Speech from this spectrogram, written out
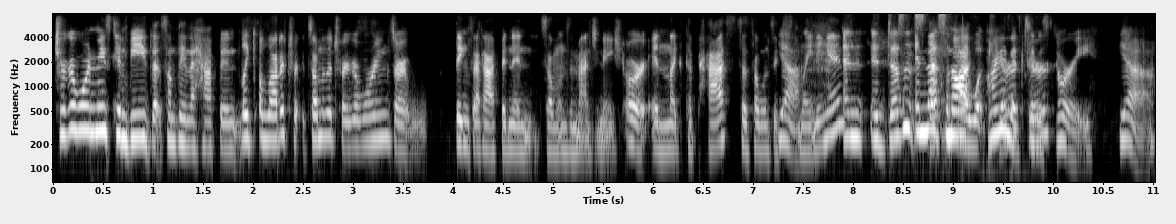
trigger warnings can be that something that happened. Like a lot of tr- some of the trigger warnings are things that happen in someone's imagination or in like the past, so someone's Yeah. explaining it, And it doesn't and that's not what part of it to the story. Yeah.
